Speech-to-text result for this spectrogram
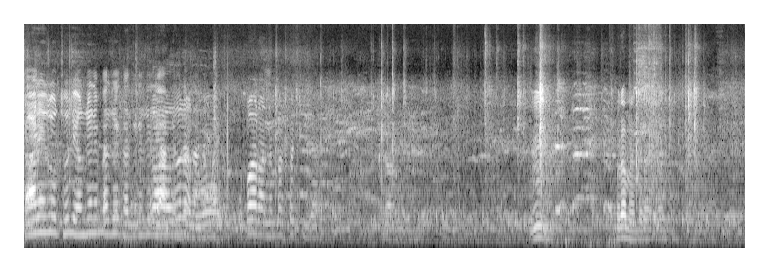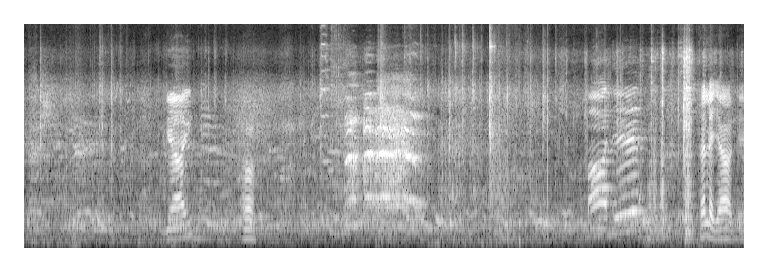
ਸਾਰੇ ਤੋਂ ਉੱਥੋਂ ਲਿਆਉਂਦੇ ਨੇ ਪੈਸੇ ਖਰਚ ਕੇ ਤੇ ਲਿਆ ਕੇ ਬਣਾਉਂਦੇ ਨੇ। 12 ਨੰਬਰ 25 ਦਾ। ਹੂੰ। ਪੂਰਾ ਮੈਂ ਤੇਰਾ। ਗਿਆ ਹੀ ਹਾਂ। ਮਾਂ ਦੇ ਚੱਲੇ ਜਾ ਅੱਗੇ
